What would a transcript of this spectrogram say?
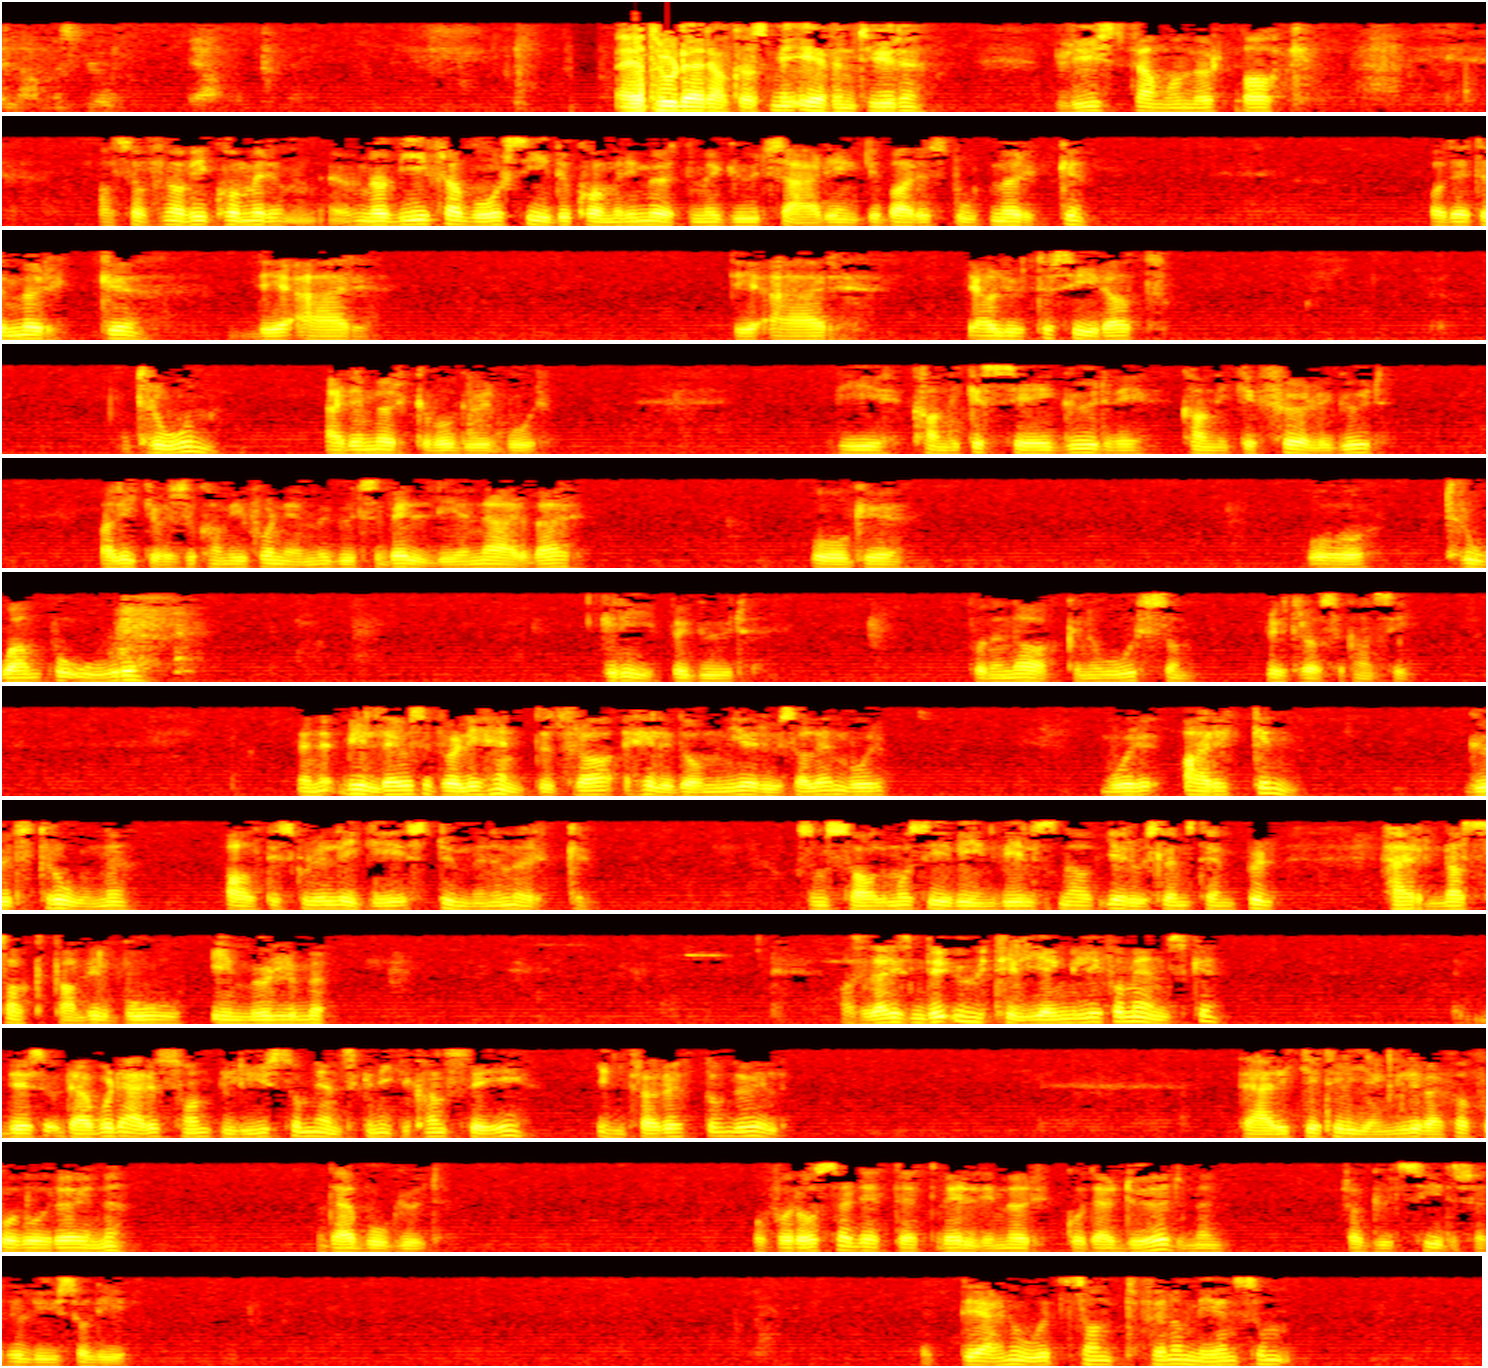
til lammets blod. Ja. Jeg tror det er akkurat som i eventyret. Lyst fram og mørkt bak. Altså, når vi, kommer, når vi fra vår side kommer i møte med Gud, så er det egentlig bare et stort mørke. Og dette mørket, det er Det er Ja, Luther sier at troen er det mørke hvor Gud bor. Vi kan ikke se Gud, vi kan ikke føle Gud. Allikevel så kan vi fornemme Guds veldige nærvær og, og tro ham på ordet. Gripe Gud på det nakne ord, som Luther også kan si. Men bildet er jo selvfølgelig hentet fra helligdommen i Jerusalem, hvor, hvor arken, Guds trone, alltid skulle ligge i stummende mørke. Som Salomo sier ved innvielsen av Jerusalems tempel, Herren har sagt han vil bo i mulmet. Altså Det er liksom det utilgjengelige for mennesket. Det, der hvor det er et sånt lys som menneskene ikke kan se i. Infrarødt, om du vil. Det er ikke tilgjengelig, i hvert fall for våre øyne. Og der bor Gud. Og for oss er dette et veldig mørke, og det er død, men fra Guds side så er det lys og liv. Det er noe et sånt fenomen som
